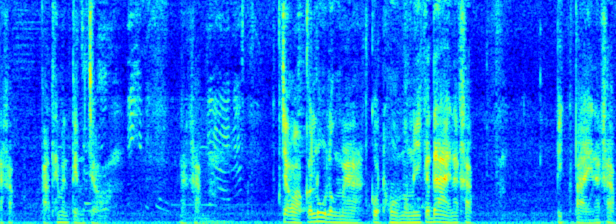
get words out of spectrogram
นะครับ ปัดให้มันเต็มจอนะครับ จะออกก็ลูดลงมากดโฮมตรงนี้ก็ได้นะครับ ปิดไปนะครับ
